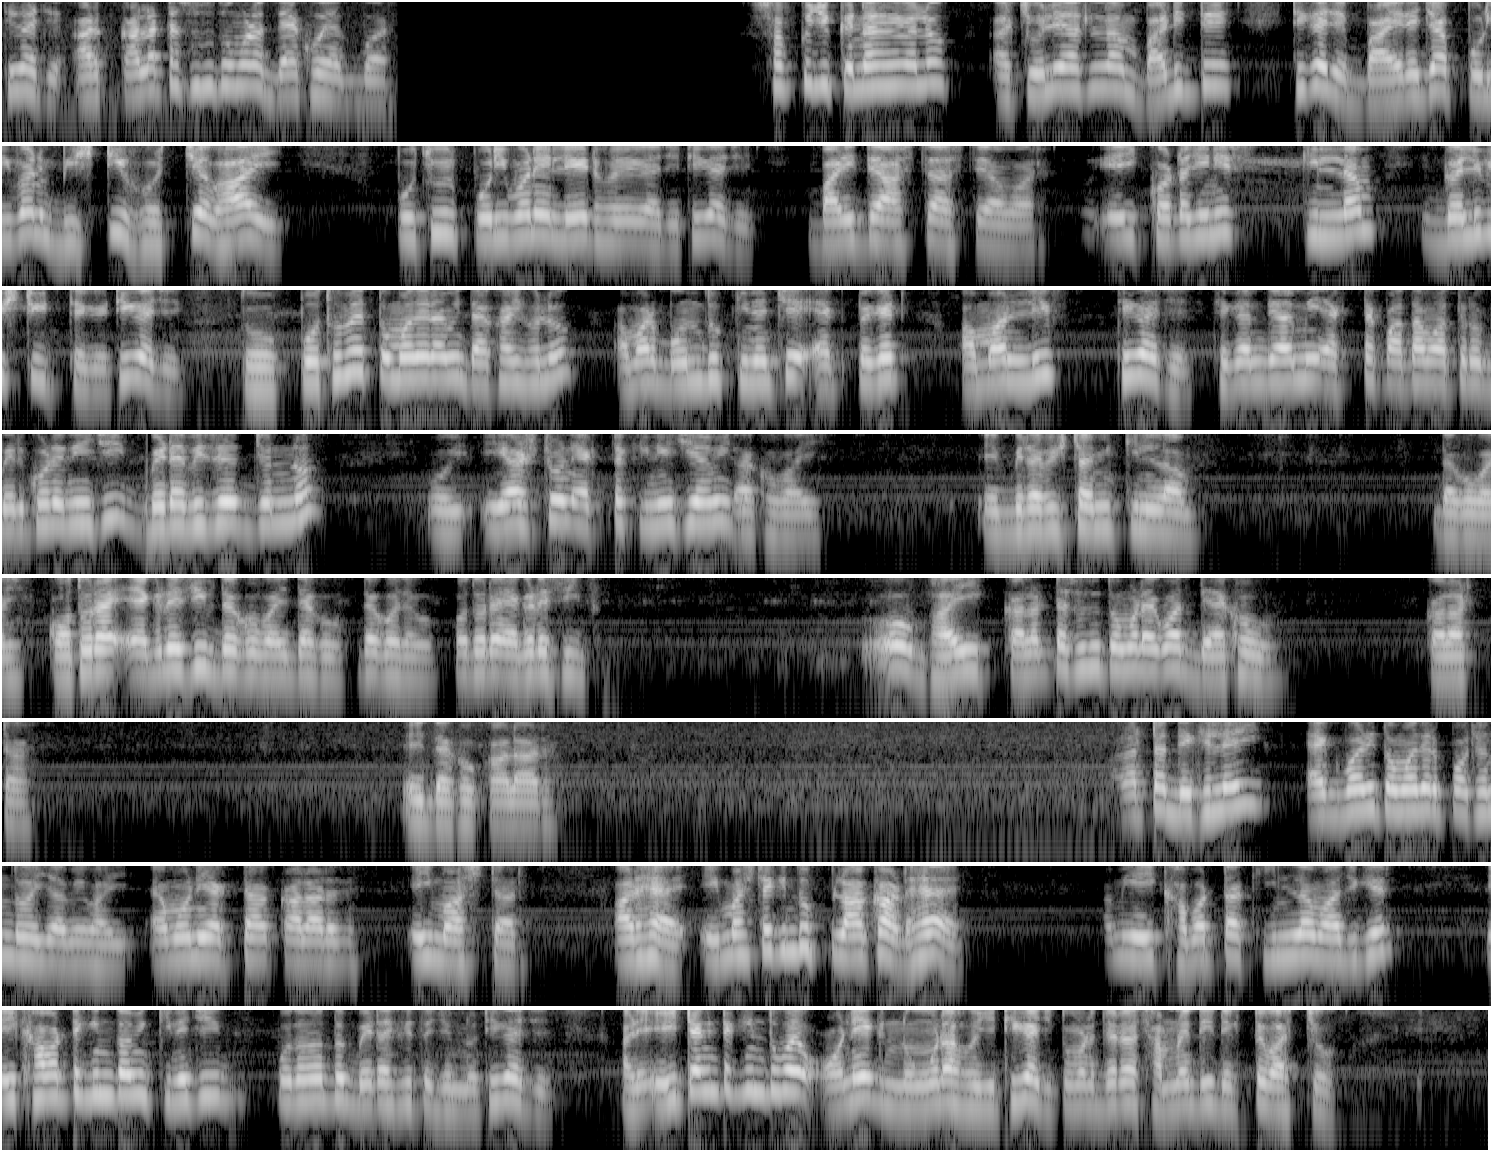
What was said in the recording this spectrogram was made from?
ঠিক আছে? আর কালারটা শুধু তোমরা দেখো একবার। সব কিছু কেনা হয়ে গেল, আর চলে আসলাম বাড়িতে, ঠিক আছে? বাইরে যা পরিমাণ বৃষ্টি হচ্ছে ভাই, প্রচুর পরিমাণে লেট হয়ে গেছে, ঠিক আছে? বাড়িতে আসতে আসতে আমার এই কটা জিনিস কিনলাম গলিব স্ট্রিট থেকে, ঠিক আছে? তো প্রথমে তোমাদের আমি দেখাই হলো, আমার বন্ধু কিনেছে এক প্যাকেট আমান লিফ, ঠিক আছে? সেখান দিয়ে আমি একটা পাতা মাত্র বের করে নিয়েছি বেডাভিসের জন্য। ওই এয়ারস্টোন একটা কিনেছি আমি, দেখো ভাই, এই বেডাভিসটা আমি কিনলাম। দেখো ভাই, কতটা অ্যাগ্রেসিভ দেখো ভাই, দেখো দেখো দেখো, কতটা অ্যাগ্রেসিভ ও ভাই কালারটা শুধু তোমরা একবার দেখো কালারটা এই দেখো কালার কালারটা দেখলেই একবারই তোমাদের পছন্দ হয়ে যাবে ভাই। এমনই একটা কালার এই মাছটার। আর হ্যাঁ এই মাছটা কিন্তু প্লাকার্ড হ্যাঁ। আমি এই খাবারটা কিনলাম আজকের। এই খাবারটা কিন্তু আমি কিনেছি প্রধানত বেটা ফিতের জন্য, ঠিক আছে? আর এই ট্যাঙ্কটা কিন্তু ভাই অনেক নোংরা হয়েছে ঠিক আছে? তোমরা যারা সামনে দিয়ে দেখতে পাচ্ছ।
